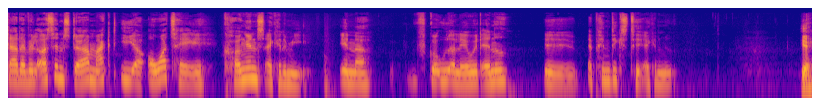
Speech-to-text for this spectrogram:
Der er der vel også en større magt i at overtage kongens akademi, end at gå ud og lave et andet øh, appendix til akademiet. Ja,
